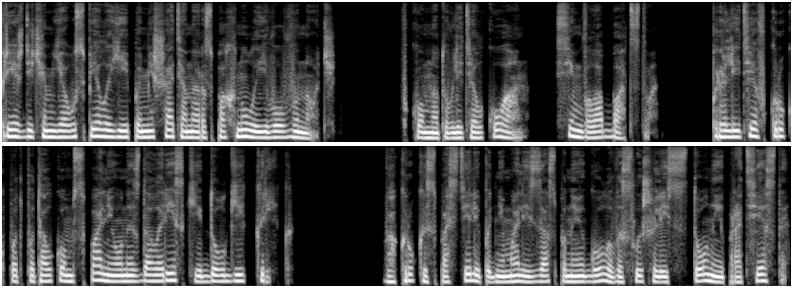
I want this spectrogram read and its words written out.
Прежде чем я успела ей помешать, она распахнула его в ночь. В комнату влетел Куан, символ аббатства. Пролетев круг под потолком спальни, он издал резкий долгий крик. Вокруг из постели поднимались заспанные головы, слышались стоны и протесты,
